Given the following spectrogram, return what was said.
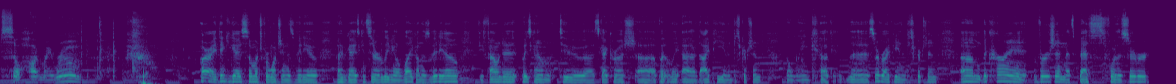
so hot in my room. Alright, thank you guys so much for watching this video. I hope you guys consider leaving a like on this video. If you found it, please come to uh, Sky Crush. Uh, I'll put uh, the IP in the description. The link. Okay, the server IP in the description. Um, the current version that's best for the server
